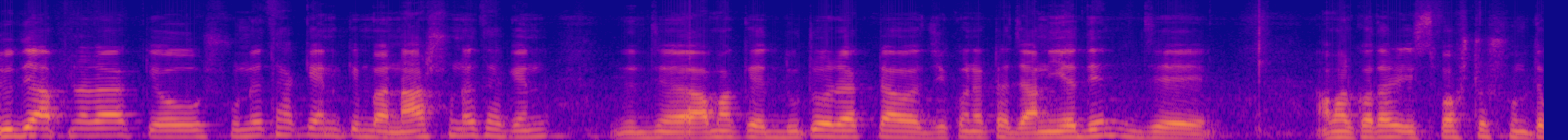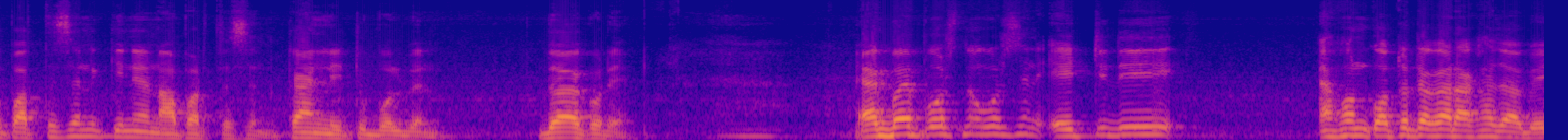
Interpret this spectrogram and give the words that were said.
যদি আপনারা কেউ শুনে থাকেন কিংবা না শুনে থাকেন আমাকে দুটোর একটা যে কোনো একটা জানিয়ে দিন যে আমার কথা স্পষ্ট শুনতে পারতেছেন কি না পারতেছেন কাইন্ডলি একটু বলবেন। দয়া করে। এক ভাই প্রশ্ন করছেন এইচডি এখন কত টাকা রাখা যাবে?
